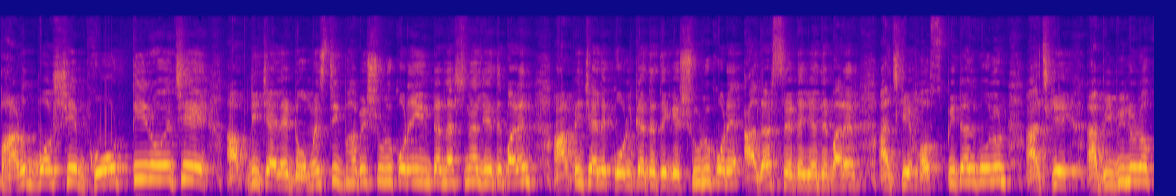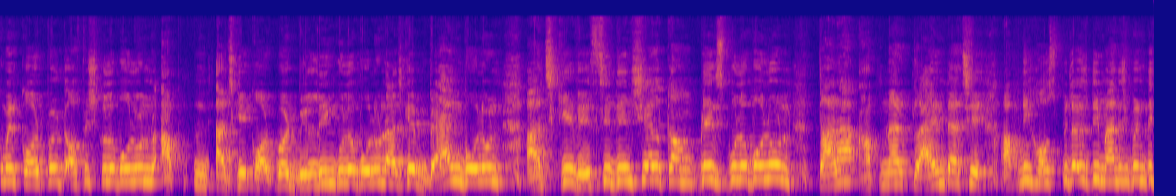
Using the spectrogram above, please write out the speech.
ভারতবর্ষে ভর্তি রয়েছে। আপনি চাইলে ডোমেস্টিকভাবে শুরু করে ইন্টারন্যাশনাল যেতে পারেন। আপনি চাইলে কলকাতা থেকে শুরু করে আদার স্টেটে যেতে পারেন। আজকে হসপিটাল বলুন, আজকে বিভিন্ন রকমের কর্পোরেট অফিসগুলো বলুন আজকে কর্পোরেট বিল্ডিংগুলো বলুন, আজকে ব্যাংক বলুন, আজকে রেসিডেন্সিয়াল কমপ্লেক্সগুলো বলুন, তারা আপনার ক্লায়েন্ট আছে। আপনি হসপিটালিটি ম্যানেজমেন্টে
